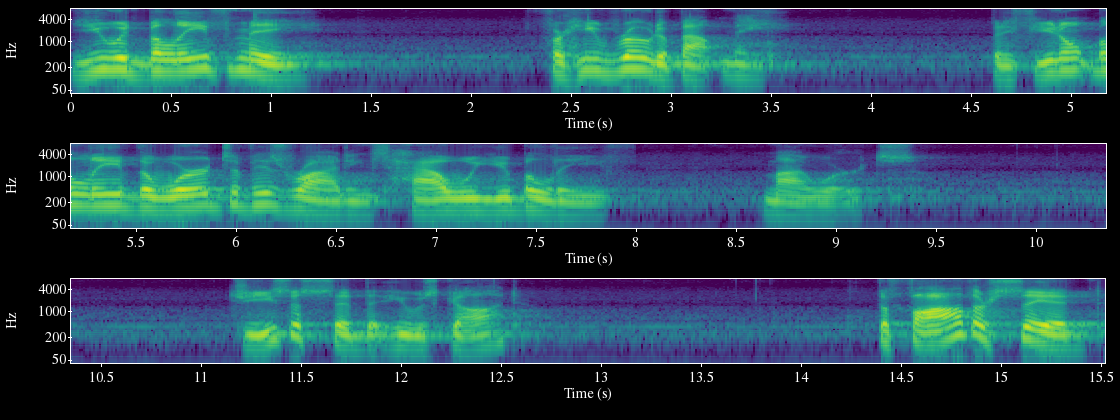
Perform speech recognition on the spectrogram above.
you would believe me, for he wrote about me. But if you don't believe the words of his writings, how will you believe my words? Jesus said that he was God. The Father said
